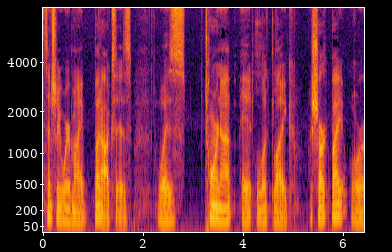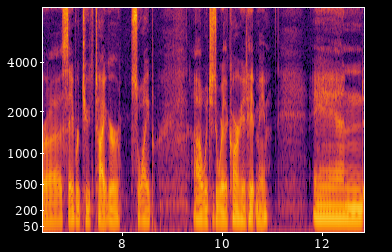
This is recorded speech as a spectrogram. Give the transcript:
essentially where my buttocks is was torn up. It looked like a shark bite or a saber-toothed tiger swipe, uh, which is where the car had hit me. And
